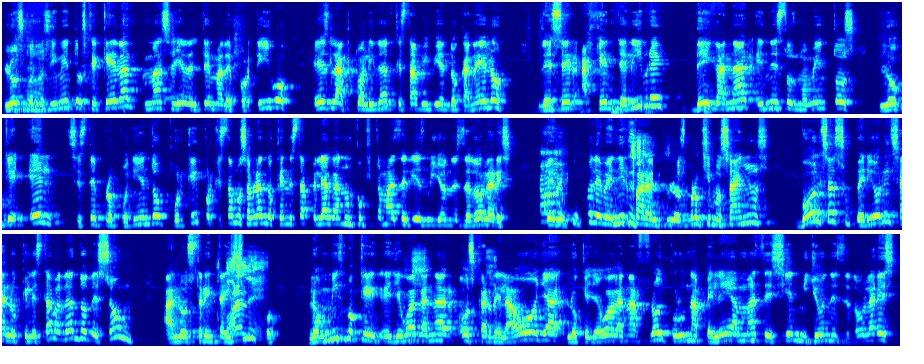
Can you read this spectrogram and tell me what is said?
Los conocimientos que quedan, más allá del tema deportivo, es la actualidad que está viviendo Canelo, de ser agente libre, de ganar en estos momentos lo que él se esté proponiendo. ¿Por qué? Porque estamos hablando que en esta pelea gana un poquito más de 10 millones de dólares. Pero ¿qué puede venir para los próximos años? Bolsas superiores a lo que le estaba dando de Zone a los 35. Lo mismo que llegó a ganar Oscar de la Hoya, lo que llegó a ganar Floyd por una pelea, más de 100 millones de dólares.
